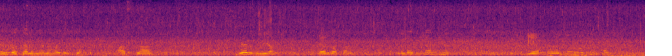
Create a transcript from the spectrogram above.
Gel bakalım yanıma gel. gel. Aslan. Gel buraya. Gel bakalım. Öyle güzel bir yer oldu mu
